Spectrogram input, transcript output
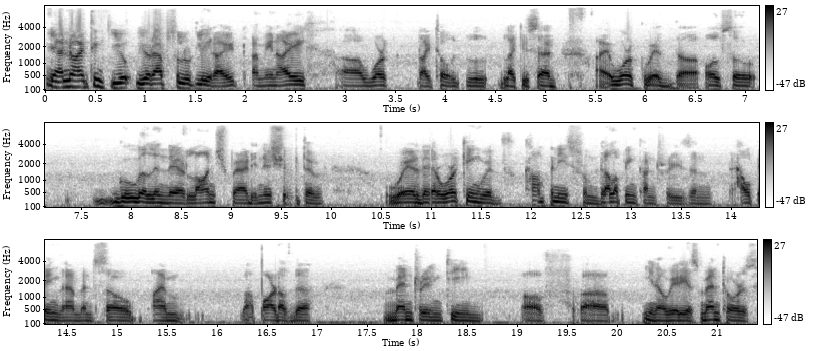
Yeah, no, I think you you're absolutely right. I mean, I uh, work. I told, like you said, I work with uh, also Google in their Launchpad initiative, where they're working with companies from developing countries and helping them. And so I'm a part of the mentoring team of uh, you know various mentors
